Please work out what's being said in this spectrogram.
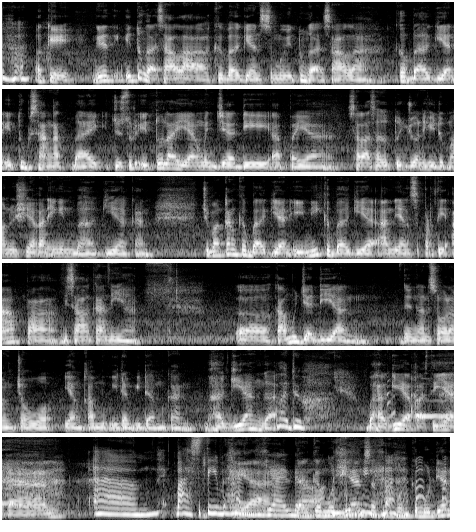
Oke, Grit, itu nggak salah. Kebahagiaan semu itu nggak salah. Kebahagiaan itu sangat baik. Justru itulah yang menjadi apa ya? Salah satu tujuan hidup manusia kan ingin bahagia kan. Cuma kan kebahagiaan ini kebahagiaan yang seperti apa? Misalkan nih ya, eh, kamu jadian dengan seorang cowok yang kamu idam-idamkan, bahagia nggak? waduh Bahagia pastinya kan. em, pasti bahagia Iya, dong Dan kemudian setahun kemudian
